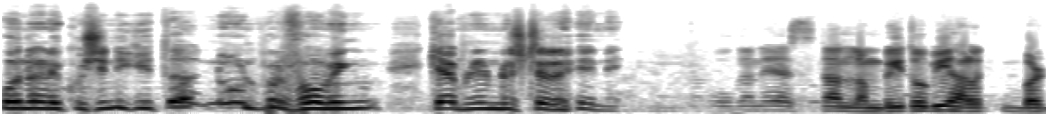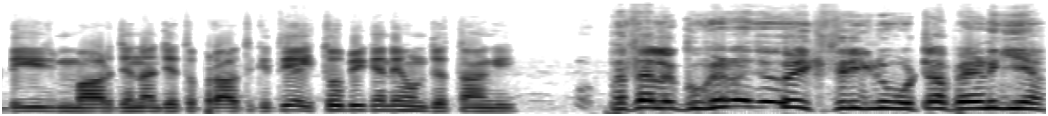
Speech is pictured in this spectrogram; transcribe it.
ਉਹਨਾਂ ਨੇ ਕੁਝ ਨਹੀਂ ਕੀਤਾ ਨਾਨ ਪਰਫਾਰਮਿੰਗ ਕੈਬਨਿਟ ਮਿਨਿਸਟਰ ਰਹੇ ਨੇ। ਉਹ ਕਹਿੰਦੇ ਅਸੀਂ ਤਾਂ ਲੰਬੀ ਤੋਂ ਵੀ ਹਲ ਵੱਡੀ ਮਾਰਜਨ ਨਾਲ ਜਿੱਤ ਪ੍ਰਾਪਤ ਕੀਤੀ ਇੱਥੋਂ ਵੀ ਕਹਿੰਦੇ ਹੁਣ ਜਿੱਤਾਂਗੇ। ਪਤਾ ਲੱਗੂਗਾ ਨਾ ਜਦੋਂ 1 ਤਰੀਕ ਨੂੰ ਵੋਟਾਂ ਪੈਣਗੀਆਂ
